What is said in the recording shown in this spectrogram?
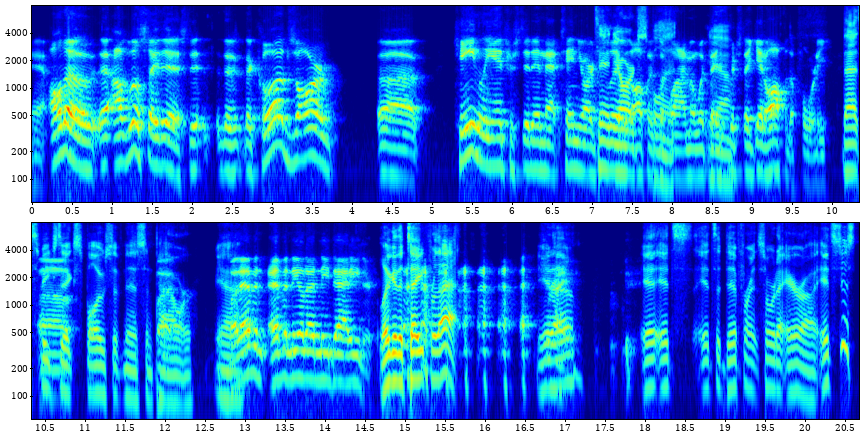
Yeah. Although uh, I will say this, the the, the clubs are uh, keenly interested in that ten yard 10 split yard offensive split. linemen, which they Yeah. which they get off of the forty. That speaks to Uh, explosiveness and but- power. Yeah. But Evan Evan Neal doesn't need that either. Look at the tape for that. you right. know, it, it's it's a different sort of era. It's just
